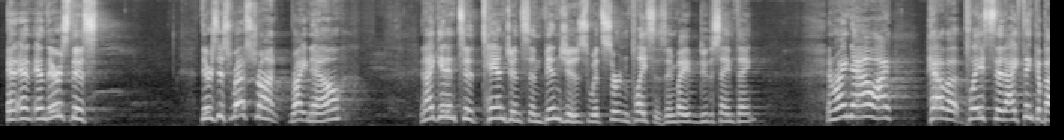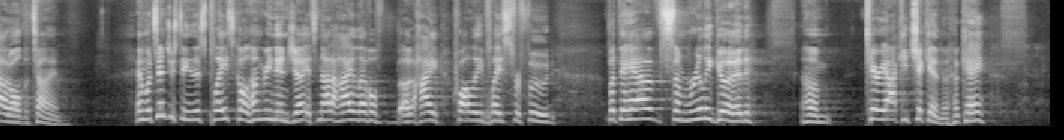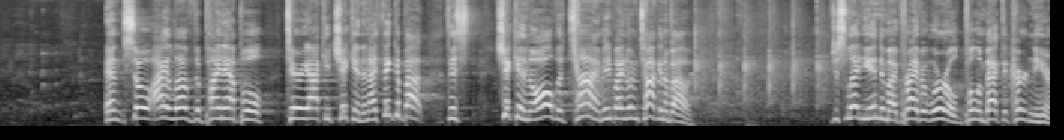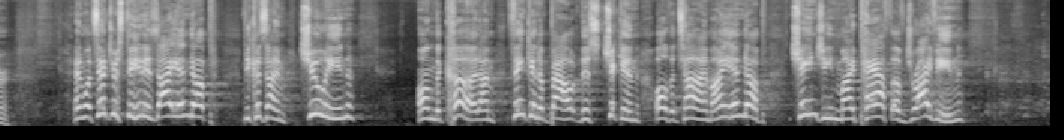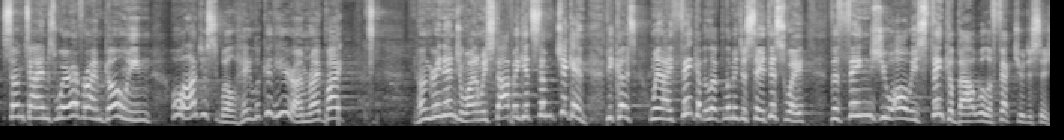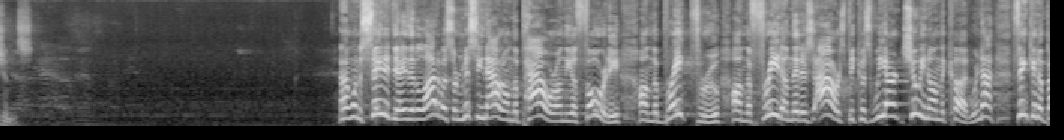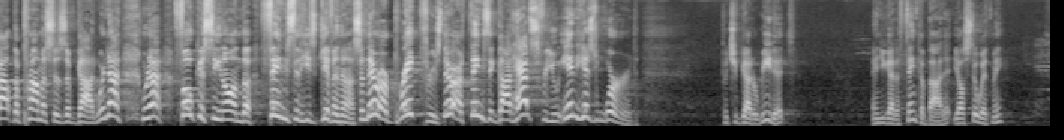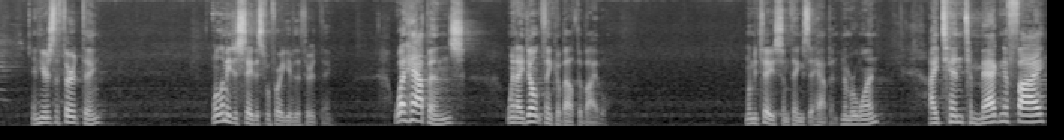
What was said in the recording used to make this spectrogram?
and, and, and there's this, there's this restaurant right now, and I get into tangents and binges with certain places. Anybody do the same thing? And right now, I have a place that I think about all the time. And what's interesting, this place called Hungry Ninja, it's not a high level, uh, high quality place for food, but they have some really good um, teriyaki chicken, okay? And so I love the pineapple teriyaki chicken, and I think about this chicken all the time. Anybody know what I'm talking about? Just letting you into my private world, pulling back the curtain here. And what's interesting is I end up because I'm chewing on the cud, I'm thinking about this chicken all the time. I end up changing my path of driving. Sometimes wherever I'm going, oh, I just, well, hey, look at here. I'm right by Hungry Ninja. Why don't we stop and get some chicken? Because when I think of, it, look, let me just say it this way the things you always think about will affect your decisions. And I want to say today that a lot of us are missing out on the power, on the authority, on the breakthrough, on the freedom that is ours because we aren't chewing on the cud. We're not thinking about the promises of God. We're not, we're not focusing on the things that He's given us. And there are breakthroughs, there are things that God has for you in His Word. But you've got to read it and you got to think about it. Y'all still with me? And here's the third thing. Well, let me just say this before I give you the third thing. What happens when I don't think about the Bible? Let me tell you some things that happen. Number one, I tend to magnify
